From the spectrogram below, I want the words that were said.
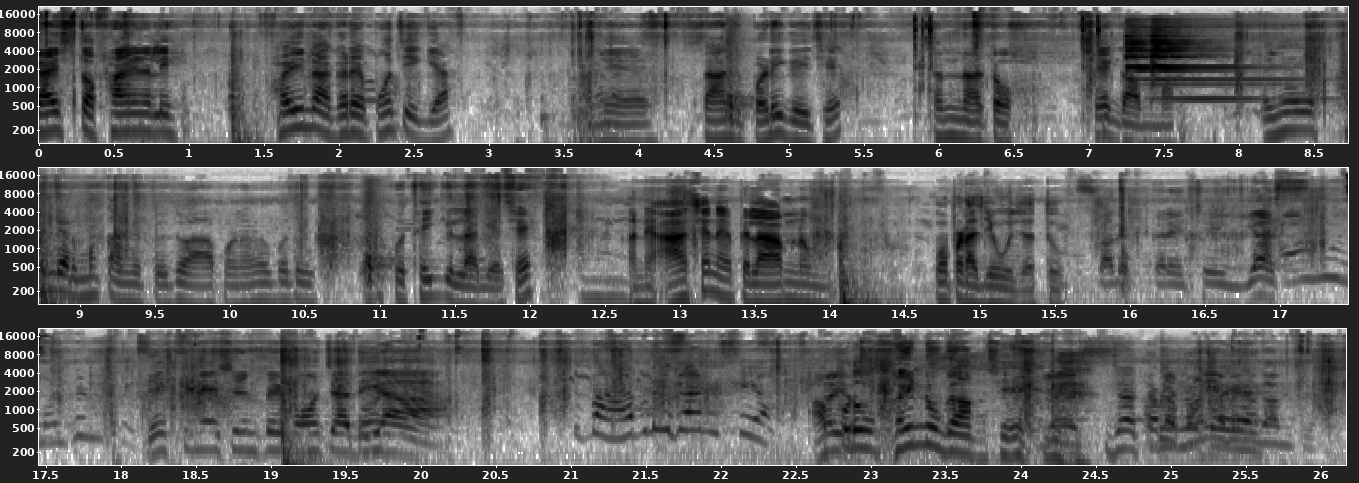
ગાઈસ તો ફાઇનલી ફઈના ઘરે પહોંચી ગયા. અને સાંજ પડી ગઈ છે. સન્નાટો છે ગામમાં. અહીંયા એક ખંડેર મકાન હતું. જો આ પણ હવે બધું આખું થઈ ગયું લાગે છે. અને આ છે ને પેલા આમનો પોપડા જેવું જ હતું. સ્વાગત કરે છે. યસ ડેસ્ટિનેશન પે પહોંચા દિયા. આપણું ગામ છે. આપણું ફઈનું ગામ છે. જો તમે લોકો ગામ છે.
